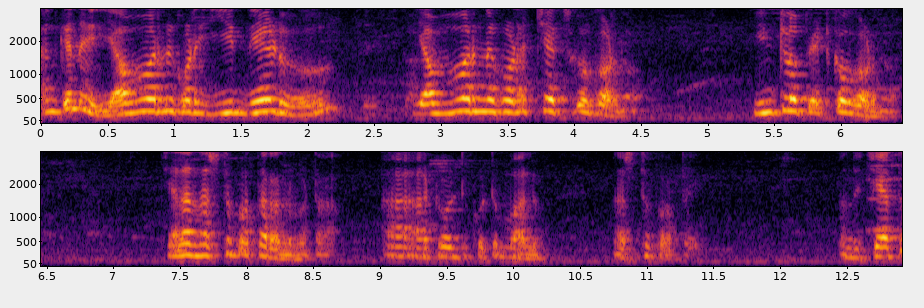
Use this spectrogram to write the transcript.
అందుకని ఎవరిని కూడా ఈ నేడు ఎవరిని కూడా చేర్చుకోకూడదు. ఇంట్లో పెట్టుకోకూడదు. చాలా నష్టపోతారనమాట అటువంటి కుటుంబాలు నష్టపోతాయి. అందుచేత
